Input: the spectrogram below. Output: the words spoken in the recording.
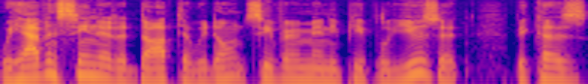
We haven't seen it adopted. We don't see very many people use it because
